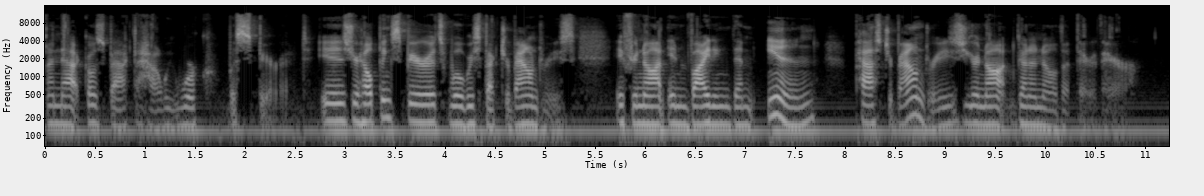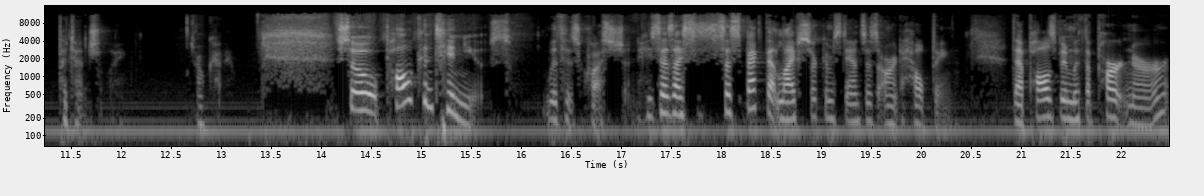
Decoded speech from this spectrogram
And that goes back to how we work with spirit. Is your helping spirits will respect your boundaries. If you're not inviting them in past your boundaries, you're not going to know that they're there, potentially. Okay. So Paul continues with his question. He says, I suspect that life circumstances aren't helping. That Paul's been with a partner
